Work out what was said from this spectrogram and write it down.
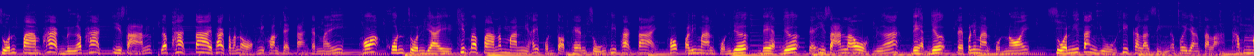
สวนปาล์มภาคเหนือภาคอีสาน และภาคใต้ภาคตะวันออกมีความแตกต่างกันไหม เพราะคนส่วนใหญ่คิดว่าปาล์มน้ำมันเนี่ยให้ผลตอบแทนสูงที่ภาคใต้ เพราะปริมาณฝนเยอะ แดดเยอะ แต่อีสานเราเหนือแดดเยอะ แต่ปริมาณฝนน้อยสวนนี้ตั้งอยู่ที่กาลสินอำเภอยางตลาดทำไม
